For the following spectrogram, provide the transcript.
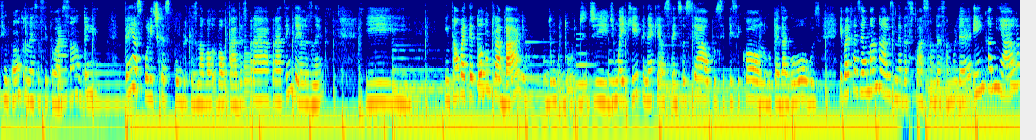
se encontra nessa situação, tem, tem as políticas públicas voltadas para atendê-las, né? E então vai ter todo um trabalho do, do, de, de, uma equipe, né, que é assistente social, psicólogo, pedagogos, e vai fazer uma análise né, da situação dessa mulher e encaminhá-la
